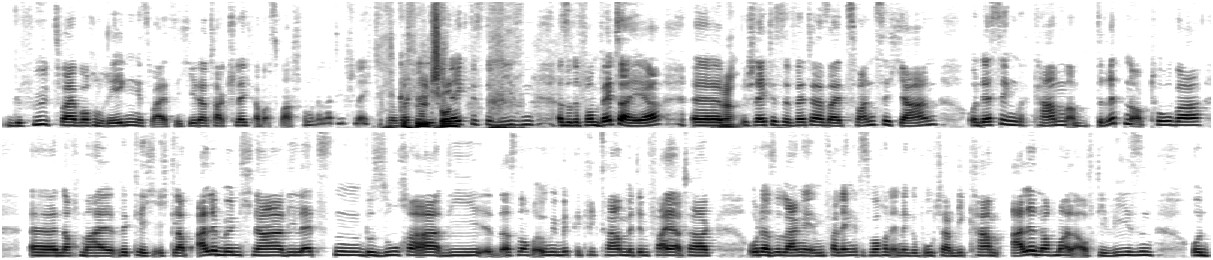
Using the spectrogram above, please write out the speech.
gefühlt zwei Wochen Regen, es war jetzt nicht jeder Tag schlecht, aber es war schon relativ schlecht. Man gefühlt ja, die schon. schlechteste Wiesen, also vom Wetter her, äh, ja. schlechteste Wetter seit 20 Jahren. Und deswegen kam am 3. Oktober äh, nochmal wirklich, ich glaube, alle Münchner, die letzten Besucher, die das noch irgendwie mitgekriegt haben mit dem Feiertag oder so lange im verlängertes Wochenende gebucht haben, die kamen alle nochmal auf die Wiesen und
